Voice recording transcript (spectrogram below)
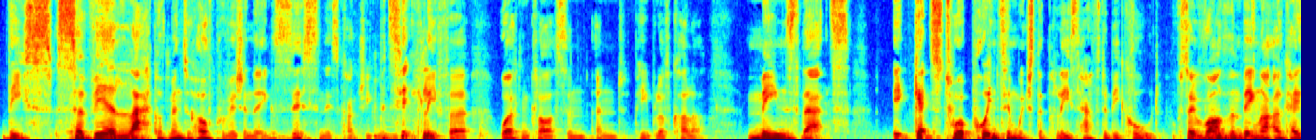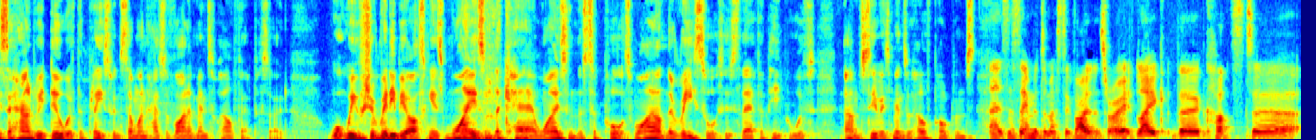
the s- severe lack of mental health provision that exists in this country, particularly for working class and, and people of colour, means that it gets to a point in which the police have to be called. So rather than being like, okay, so how do we deal with the police when someone has a violent mental health episode? What we should really be asking is why isn't the care, why isn't the supports, why aren't the resources there for people with um, serious mental health problems? And it's the same with domestic violence, right? Like the cuts to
